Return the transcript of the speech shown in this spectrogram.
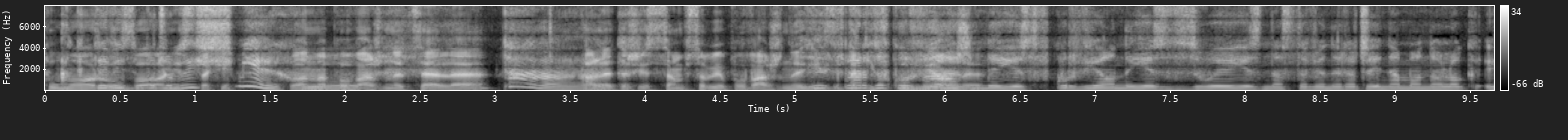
humoru, Aktywizm bo on jest taki, śmiechu. bo on ma poważne cele, Tak. ale też jest sam w sobie poważny Jest i taki bardzo poważny, jest wkurwiony, jest zły, jest nastawiony raczej na monolog y,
